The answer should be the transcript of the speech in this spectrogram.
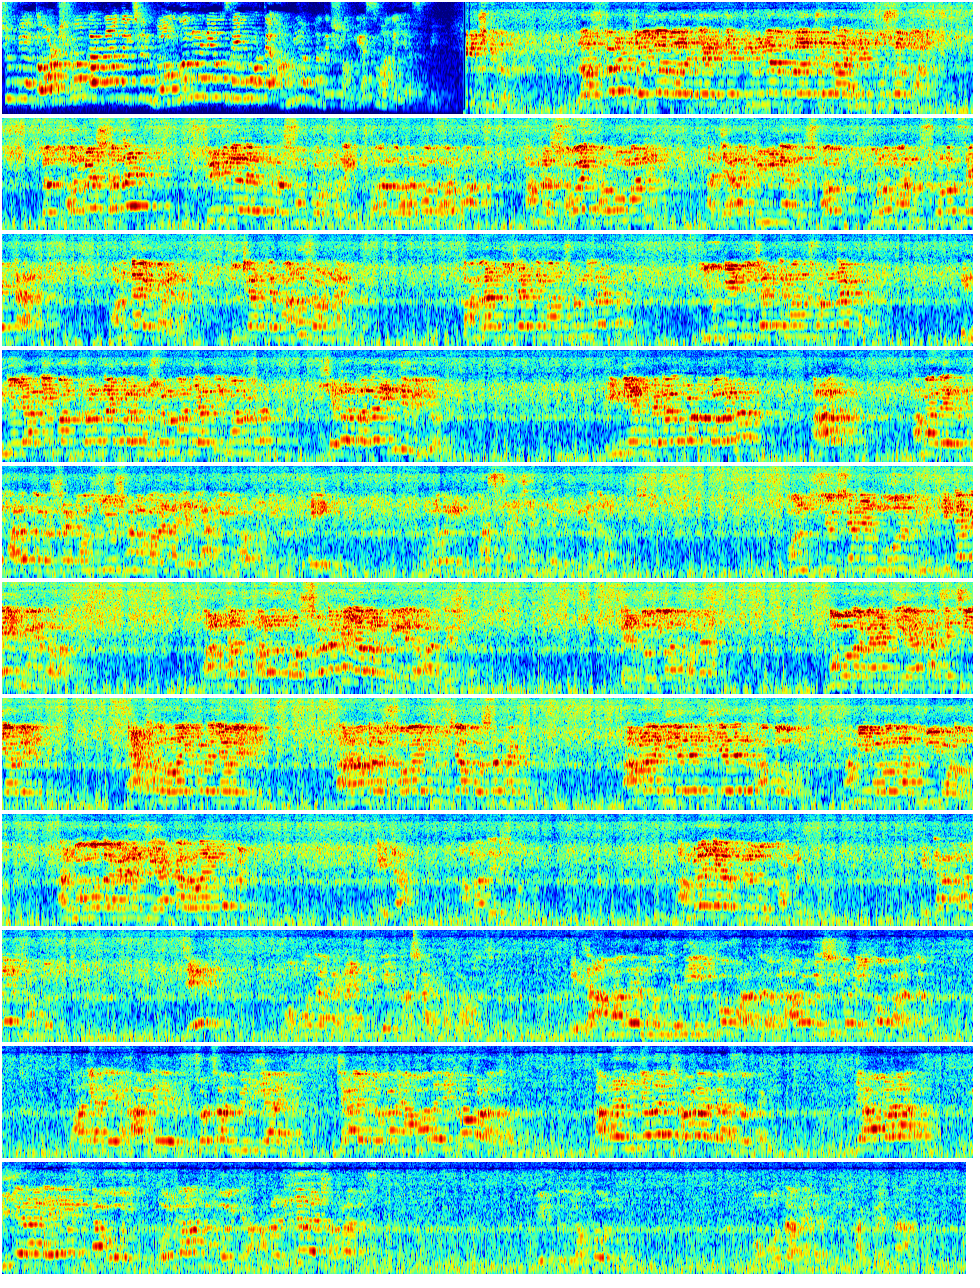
সুপ্রিয় দর্শক, আপনারা দেখছেন বঙ্গলো নিউজ এই মুহূর্তে আমি আপনাদের সঙ্গে সোয়ানা ইয়াসমিন। ছিল। লস্করে তৈবা বা যে ক্রিমিনালগুলো আছে, তারা হিন্দু মুসলমান। তো ধর্মের সাথে ক্রিমিনালের কোনো সম্পর্ক নেই। ধর- ধর্ম ধর্ম। আমরা সবাই ধর্ম মানি, আর যারা ক্রিমিনাল সব কোনো মানুষ, কোনো সেক্টর অন্যায় করে না। দু চারটে মানুষ অন্যায় করে। বাংলার দু চারটে মানুষ অন্যায় করে। ইউপির দু চারটে মানুষ অন্যায় করে। হিন্দু জাতির মানুষ অন্যায় করে মুসলমান জাতির মানুষ সেটা তাদের ইন্ডিভিজুয়াল ইন্ডিয়ান পেনাল কোড বলে না, আর আমাদের ভারতবর্ষের কনস্টিটিউশনও বলে না যে জাতি, ধর্ম এই পুরো ইনফ্রাস্ট্রাকচারটাই ভেঙে দেওয়া কনস্টিটিউশনের মূল ভিত্তিটাকেই ভেঙে চেষ্টা। অর্থাৎ ভারতবর্ষটাকেই আবার ভেঙে দেওয়ার চেষ্টা। এর প্রতিবাদ হবে না। মমতা ব্যানার্জি একা চেঁচিয়ে যাবেন একা লড়াই করে যাবেন। আর আমরা সবাই চুপচাপ বসে থাকব। আমরা নিজেদের নিজেদের ভাবো আমি বড় না তুমি বড়। আর মমতা ব্যানার্জি একা লড়াই করবেন এটা আমাদের শপথ। আমরা যারা তৃণমূল কংগ্রেস করি, এটা আমাদের শপথ। যে মমতা ব্যানার্জি যে ভাষায় কথা বলছে, এটা আমাদের মধ্যে দিয়ে ইকো করাতে হবে। আরও বেশি করে ইকো করাতে হবে। বাজারে হাটে, সোশ্যাল মিডিয়ায়, চায়ের দোকানে আমাদের ইকো করাতে হবে। আমরা নিজেদের ঝগড়ায় ব্যস্ত থাকি। যে আমরা নিজেরা এই না ওই ওইটা না ওইটা, আমরা নিজেদের ঝগড়ায় ব্যস্ত কিন্তু যখন মমতা ব্যানার্জি থাকবেন না,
